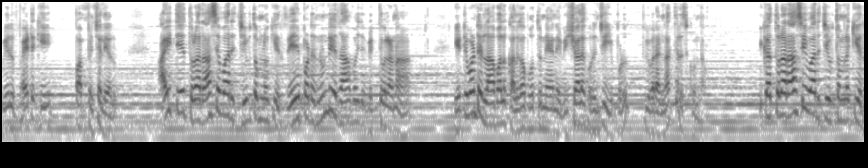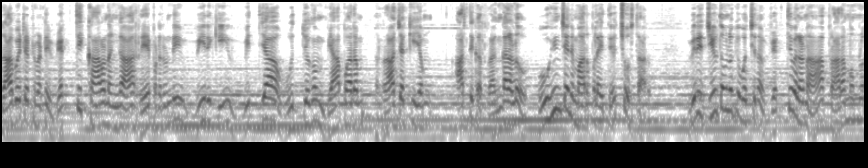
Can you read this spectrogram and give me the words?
వీరు బయటకి పంపించలేరు. అయితే తులరాశి వారి జీవితంలోకి రేపటి నుండి రాబోయే వ్యక్తి వలన ఎటువంటి లాభాలు కలగబోతున్నాయనే విషయాల గురించి ఇప్పుడు వివరంగా తెలుసుకుందాం. ఇక తులరాశి వారి జీవితంలోకి రాబోయేటటువంటి వ్యక్తి కారణంగా రేపటి నుండి వీరికి విద్య ఉద్యోగం వ్యాపారం రాజకీయం ఆర్థిక రంగాలలో ఊహించని మార్పులైతే చూస్తారు. వీరి జీవితంలోకి వచ్చిన వ్యక్తి వలన ప్రారంభంలో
